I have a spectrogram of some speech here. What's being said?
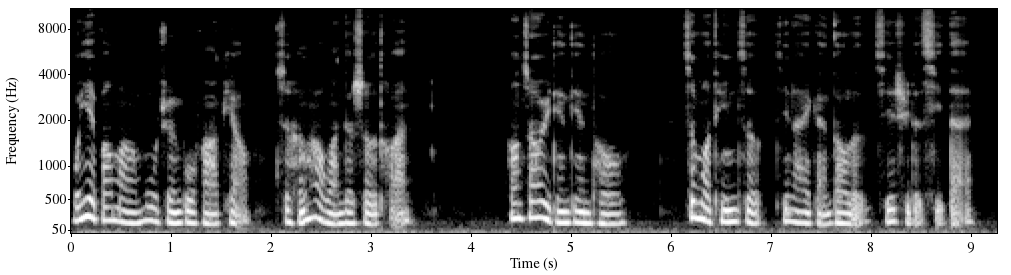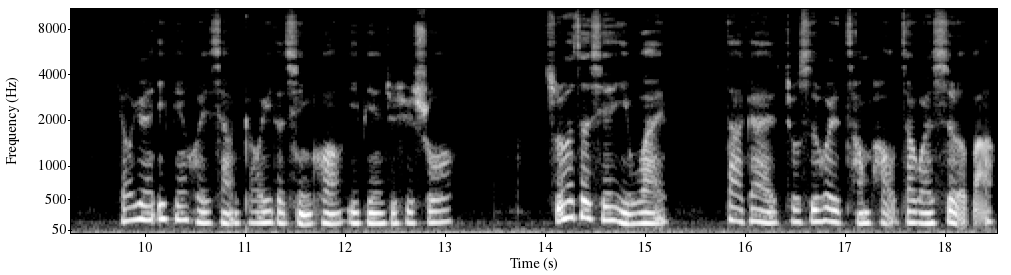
我也帮忙募捐过发票，是很好玩的社团。方昭宇点点头，这么听着，竟然也感到了些许的期待。姚远一边回想高一的情况，一边继续说：“除了这些以外，大概就是会常跑教官室了吧？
